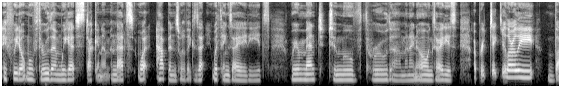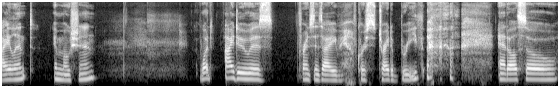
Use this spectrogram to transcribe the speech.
If we don't move through them, we get stuck in them, and that's what happens with with anxiety. It's we're meant to move through them, and I know anxiety is a particularly violent emotion. What I do is, for instance, I of course try to breathe, and also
